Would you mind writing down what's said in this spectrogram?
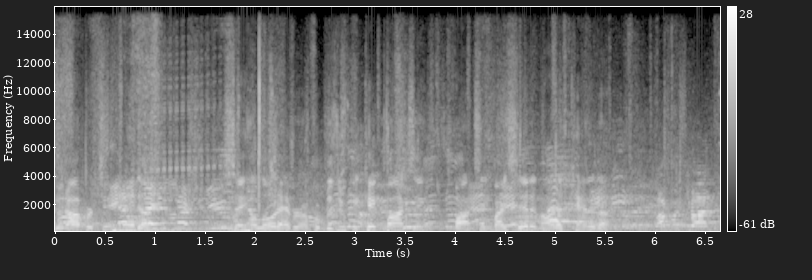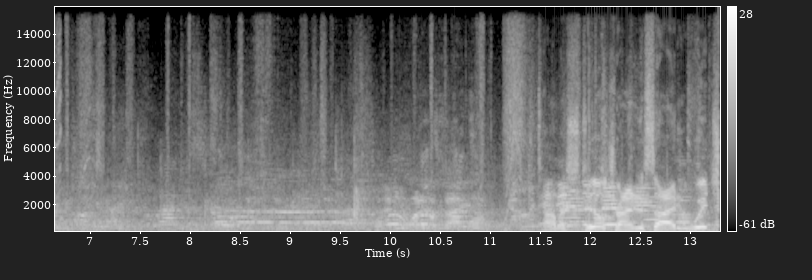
Good opportunity to say hello to everyone from Bazooka Kickboxing, Boxing by Sid, and all of Canada. Thomas still trying to decide which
